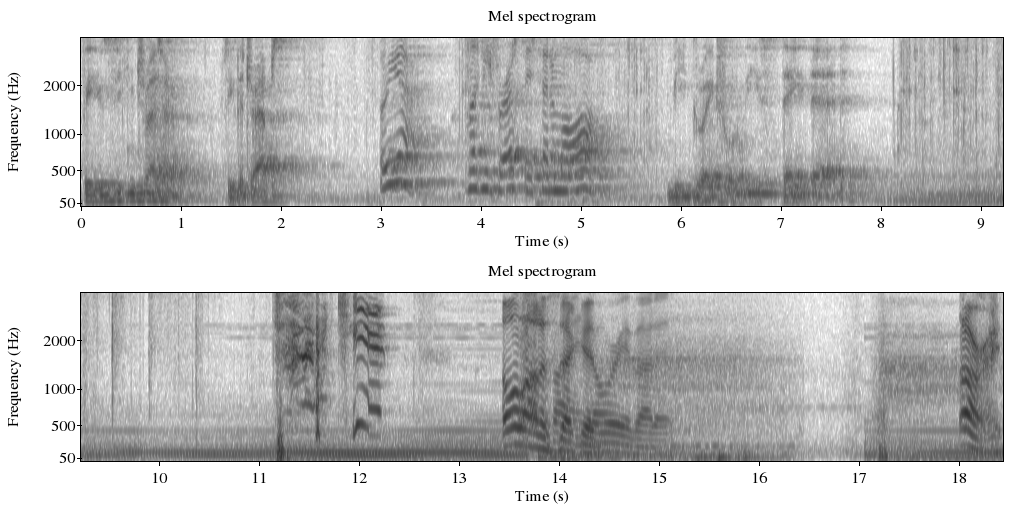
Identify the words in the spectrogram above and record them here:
Thieves seeking treasure. See the traps? Oh yeah. Lucky for us, they set them all off. Be grateful these stay dead. I can't! Hold on a Fine, second. Don't worry about it. Alright.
